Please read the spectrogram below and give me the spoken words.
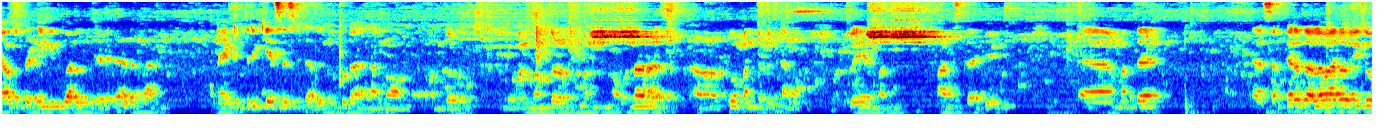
ಯಾವುದು ಪೆಂಡಿಂಗ್ ಇರಬಾರ್ದು ಅಂತ ಹೇಳಿದೆ ಅದನ್ನು ನೈಂಟಿ ತ್ರೀ ಕೇಸಸ್ ಇದೆ ಅದನ್ನು ಕೂಡ ನಾನು ಒಂದು one month one hour two ಮಂತಲ್ಲಿ ನಾನು ಕ್ಲಿಯರ್ ಮಾಡಿ ಮಾಡಿಸ್ತಾ ಇದ್ದೀವಿ. ಮತ್ತು ಸರ್ಕಾರದ ಹಲವಾರು ಇದು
